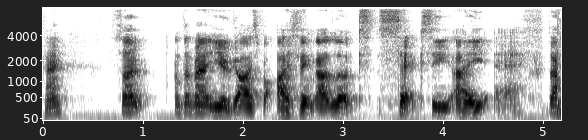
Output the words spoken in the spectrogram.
Okay, so I don't know about you guys, but I think that looks sexy AF. That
